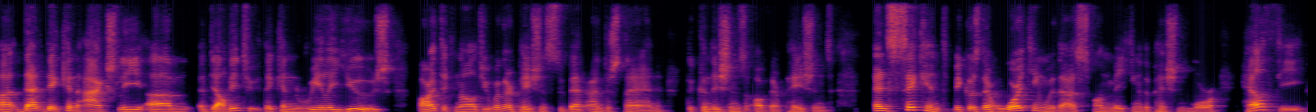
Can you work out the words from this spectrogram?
uh, that they can actually um, delve into. They can really use our technology with their patients to better understand the conditions of their patient and second, because they're working with us on making the patient more healthy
